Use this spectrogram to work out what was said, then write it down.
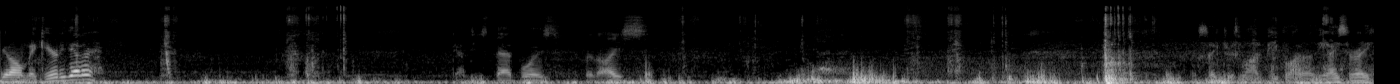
Get all my gear together. Got these bad boys for the ice. Looks like there's a lot of people out on the ice already.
